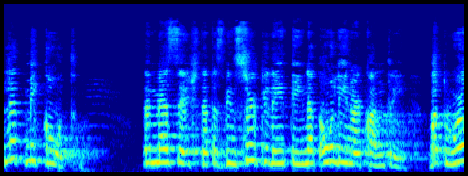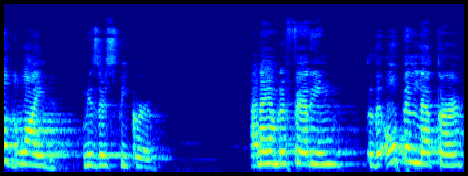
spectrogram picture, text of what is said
Let me quote the message that has been circulating not only in our country, but worldwide, Mr. Speaker. And I am referring to the open letter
